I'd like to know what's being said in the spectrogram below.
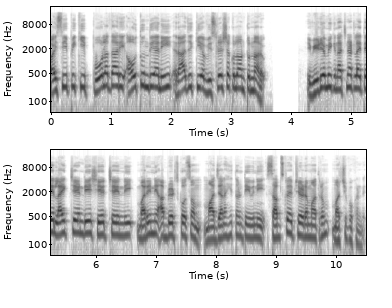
వైసీపీకి పూలదారి అవుతుంది అని రాజకీయ విశ్లేషకులు అంటున్నారు. ఈ వీడియో మీకు నచ్చినట్లయితే లైక్ చేయండి షేర్ చేయండి. మరిన్ని అప్డేట్స్ కోసం మా జనహితం టీవీని సబ్స్క్రైబ్ చేయడం మాత్రం మర్చిపోకండి.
